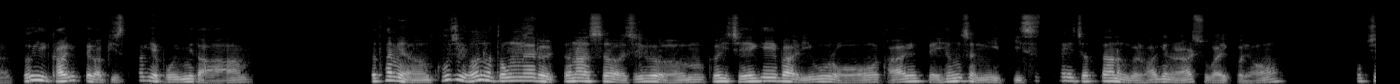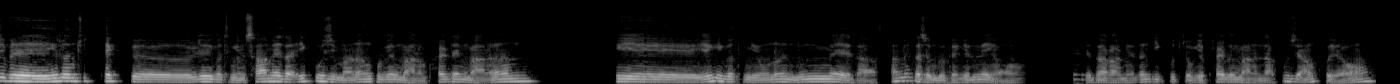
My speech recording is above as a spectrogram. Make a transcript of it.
원. 거의 가격대가 비슷하게 보입니다. 그렇다면 굳이 어느 동네를 떠나서 지금 거의 재개발 이후로 가격대 형성이 비슷해졌다는 걸 확인을 할 수가 있고요. 속집에 이런 주택들 여기 같은 경우 4m 입구지만은 900만 원, 800만 원. 여기, 여기 같은 경우는 6m, 4m 정도 되겠네요. 에다라면은 입구 쪽에 800만 원 나쁘지 않고요.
